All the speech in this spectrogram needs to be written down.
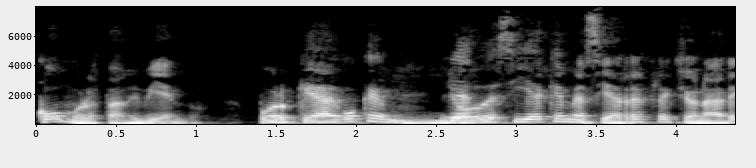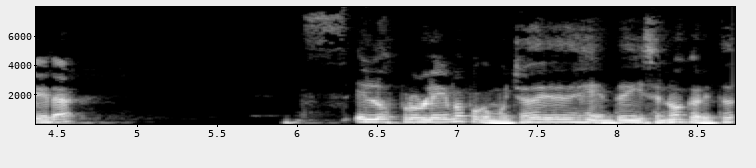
cómo lo estás viviendo. Porque algo que yo decía que me hacía reflexionar era los problemas, porque mucha gente dice, no, que ahorita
